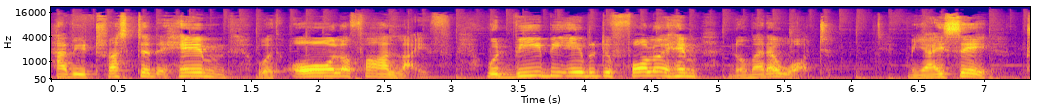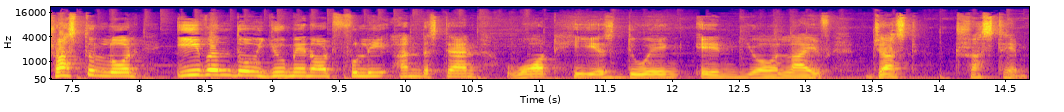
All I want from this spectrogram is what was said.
have we trusted Him with all of our life? Would we be able to follow Him no matter what? May I say, trust the Lord even though you may not fully understand what He is doing in your life. Just trust Him.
